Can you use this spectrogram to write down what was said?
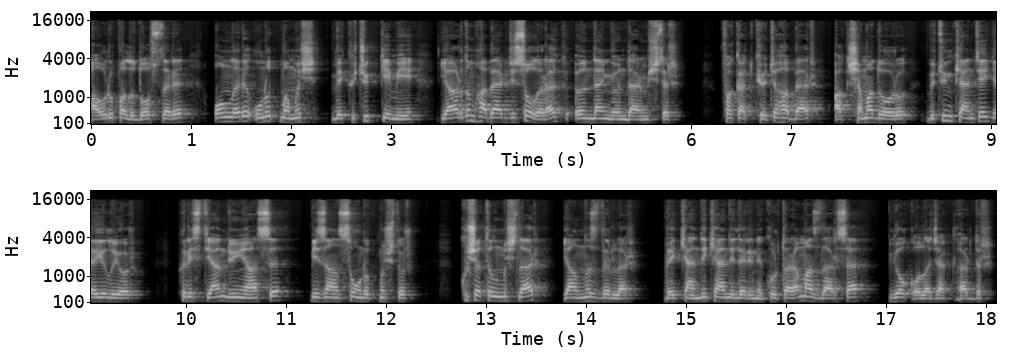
Avrupalı dostları onları unutmamış ve küçük gemiyi yardım habercisi olarak önden göndermiştir. Fakat kötü haber akşama doğru bütün kente yayılıyor. Hristiyan dünyası Bizans'ı unutmuştur. Kuşatılmışlar, yalnızdırlar ve kendi kendilerini kurtaramazlarsa yok olacaklardır.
